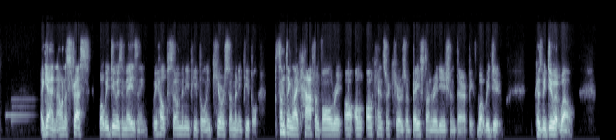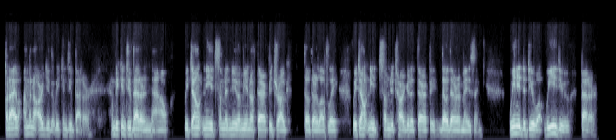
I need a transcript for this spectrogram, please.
Again, I want to stress what we do is amazing. We help so many people and cure so many people. Something like half of all, all, all cancer cures are based on radiation therapy, what we do, because we do it well but I, I'm going to argue that we can do better, and we can do better now. We don't need some new immunotherapy drug, though they're lovely. We don't need some new targeted therapy, though they're amazing. We need to do what we do better.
